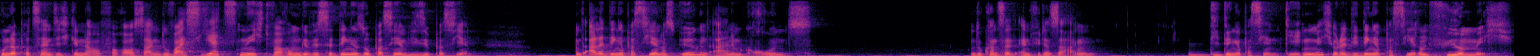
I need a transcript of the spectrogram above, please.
hundertprozentig genau voraussagen. Du weißt jetzt nicht, warum gewisse Dinge so passieren, wie sie passieren. Und alle Dinge passieren aus irgendeinem Grund. Und du kannst halt entweder sagen, die Dinge passieren gegen mich oder die Dinge passieren für mich.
